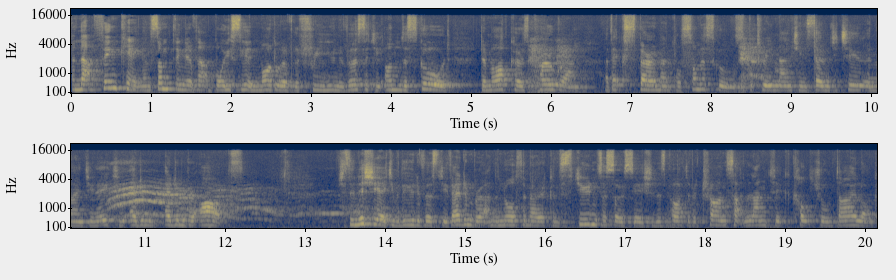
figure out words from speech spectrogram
And that thinking and something of that Beuysian model of the Free University underscored Demarco's programme of experimental summer schools between 1972 and 1980, Edinburgh Arts which is initiated with the University of Edinburgh and the North American Students Association as part of a transatlantic cultural dialogue.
